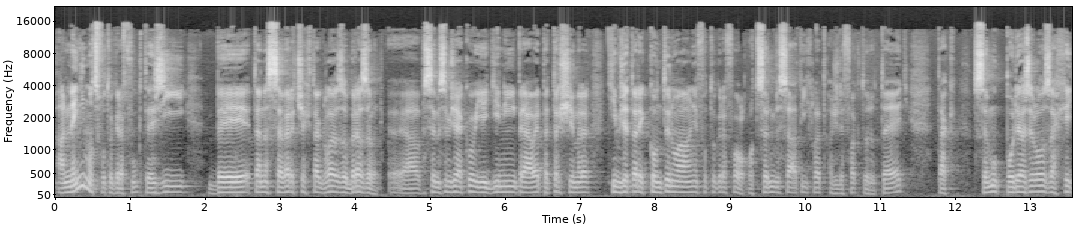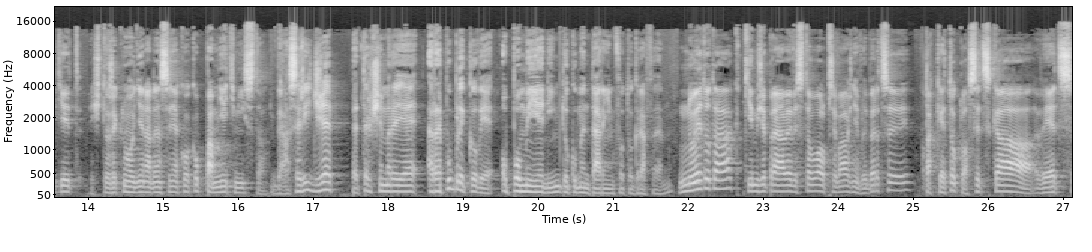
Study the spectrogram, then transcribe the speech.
a není moc fotografů, kteří by ten sever Čech takhle zobrazili. Já si myslím, že jako jediný právě Petr Šimr, tím, že tady kontinuálně fotografoval od 70. let až de facto do teď, tak se mu podařilo zachytit, když to řeknu hodně na den, se nějakou jako paměť místa. Dá se říct, že Petr Šimr je republikově opomíjeným dokumentárním fotografem? No je to tak, tím, že právě vystavoval převážně v Liberci, tak je to klasická věc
